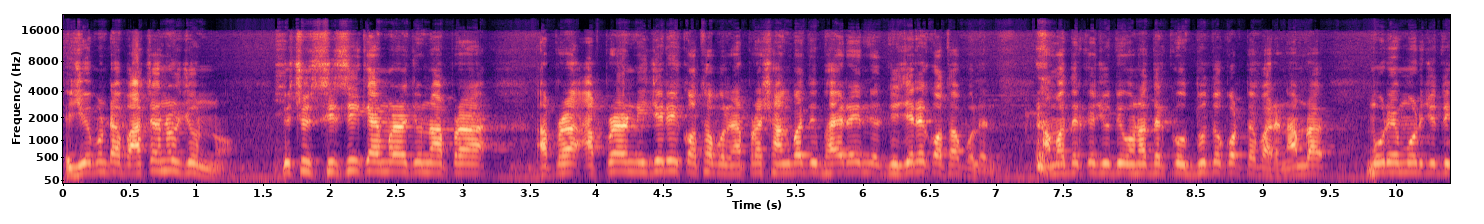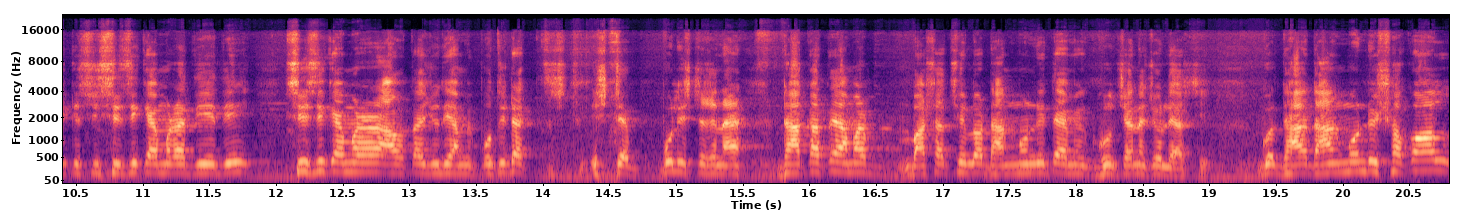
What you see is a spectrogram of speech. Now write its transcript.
এই জীবনটা বাঁচানোর জন্য। কিছু সিসি ক্যামেরার জন্য আপনারা আপনারা আপনারা নিজেরাই কথা বলেন, আপনারা সাংবাদিক ভাইরাই নিজেরাই কথা বলেন। আমাদেরকে যদি ওনাদেরকে উদ্বুদ্ধ করতে পারেন, আমরা মোড়ে মোড়ে যদি কিছু সিসি ক্যামেরা দিয়ে দিই সিসি ক্যামেরার আওতায় যদি আমি প্রতিটা স্টে- পুলিশ স্টেশনে, ঢাকাতে আমার বাসা ছিল, ধানমন্ডিতে আমি গুলশানে চলে আসি ধানমন্ডির সকল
